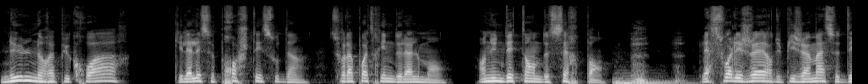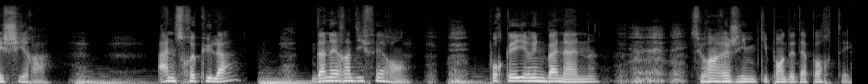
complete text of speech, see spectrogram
Nul n'aurait pu croire qu'il allait se projeter soudain sur la poitrine de l'Allemand, en une détente de serpent. La soie légère du pyjama se déchira. Hans recula, d'un air indifférent, pour cueillir une banane sur un régime qui pendait à portée.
